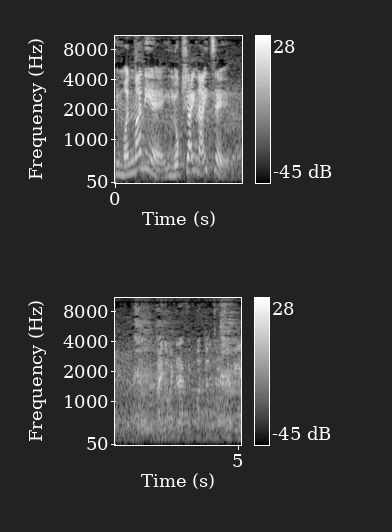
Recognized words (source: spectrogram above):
ही मनमानी आहे ही लोकशाही नाहीच आहे काही तुम्ही ट्रॅफिकबद्दल चर्चा केली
